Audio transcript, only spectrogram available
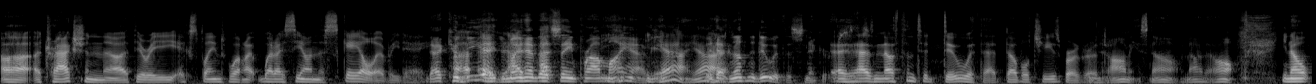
uh, attraction uh, theory explains what I, what I see on the scale every day. That could be uh, it. You might have that same problem I have. Yeah, yeah. It has nothing to do with the Snickers. It has nothing to do with that double cheeseburger no. at Tommy's. No, not at all. You know,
